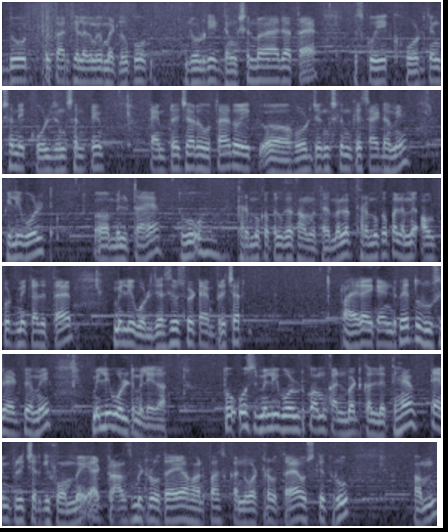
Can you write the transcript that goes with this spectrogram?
दो प्रकार के अलग अलग मेटल को जोड़ के एक जंक्शन बनाया जाता है। इसको एक हॉट जंक्शन एक कोल्ड जंक्शन पे टेम्परेचर होता है तो एक हॉट जंक्शन के साइड हमें मिली वोल्ट मिलता है तो वो थर्मोकपल का काम होता है। मतलब थर्मोकपल हमें आउटपुट में क्या देता है? मिली वोल्ट जैसे उस पर टेम्परेचर आएगा एक एंड पे तो दूसरे एंड पे हमें मिली वोल्ट मिलेगा। तो उस मिली वोल्ट को हम कन्वर्ट कर लेते हैं टेम्परेचर की फॉर्म में, या ट्रांसमीटर होता है, या हमारे पास कन्वर्टर होता है, उसके थ्रू हम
